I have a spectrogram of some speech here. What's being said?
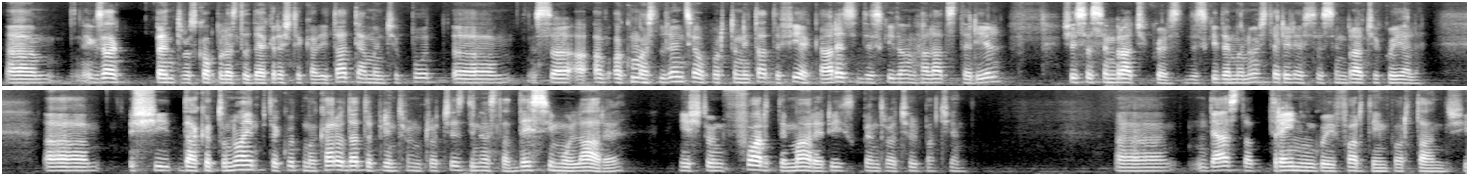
uh, exact pentru scopul ăsta de a crește calitatea, am început uh, să, a, a, acum studenții au oportunitate fiecare să deschidă un halat steril și să se îmbrace cu el, să deschide mânuși sterile și să se îmbrace cu ele. Uh, și dacă tu nu ai trecut măcar o dată printr-un proces din ăsta de simulare, ești un foarte mare risc pentru acel pacient. Uh, de asta trainingul e foarte important și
